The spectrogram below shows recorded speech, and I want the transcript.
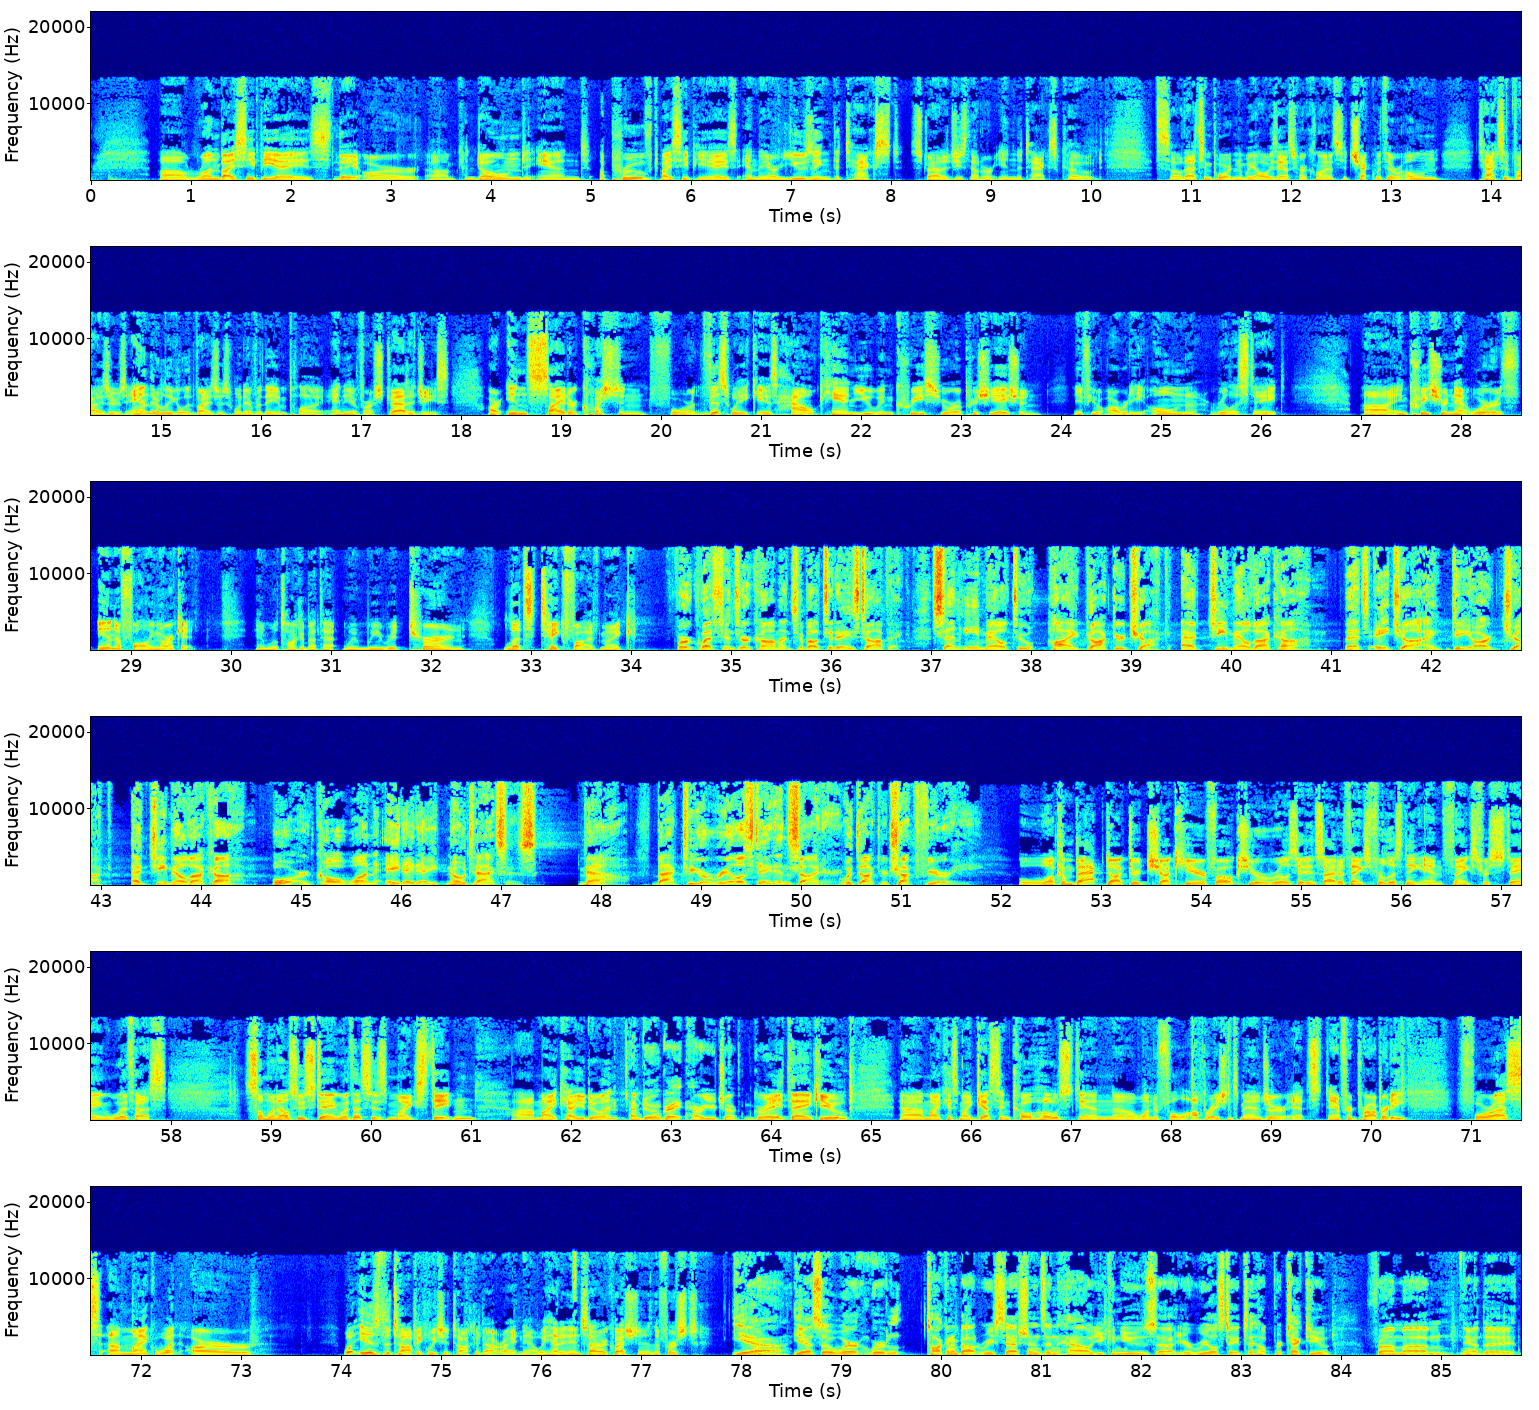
Uh, run by CPAs, they are um, condoned and approved by CPAs, and they are using the tax strategies that are in the tax code. So that's important. We always ask our clients to check with their own tax advisors and their legal advisors whenever they employ any of our strategies. Our insider question for this week is how can you increase your appreciation if you already own real estate, uh, increase your net worth in a falling market? And we'll talk about that when we return. Let's take five, Mike. For questions or comments about today's topic, send email to hi Dr. Chuck at gmail.com. That's H I D R Chuck at gmail.com. Or call 1 888 No Taxes. Now, back to your Real Estate Insider with Dr. Chuck Fury. Welcome back. Dr. Chuck here, folks, your real estate insider. Thanks for listening and thanks for staying with us. Someone else who's staying with us is Mike Staten. Uh, Mike, how you doing? I'm doing great. How are you, Chuck? Great, thank you. Uh, Mike is my guest and co-host and uh, wonderful operations manager at Stanford Property. For us, uh, Mike, what are what is the topic we should talk about right now? We had an insider question in the first. Yeah, yeah. So we're we're talking about recessions and how you can use uh, your real estate to help protect you from um, you know the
